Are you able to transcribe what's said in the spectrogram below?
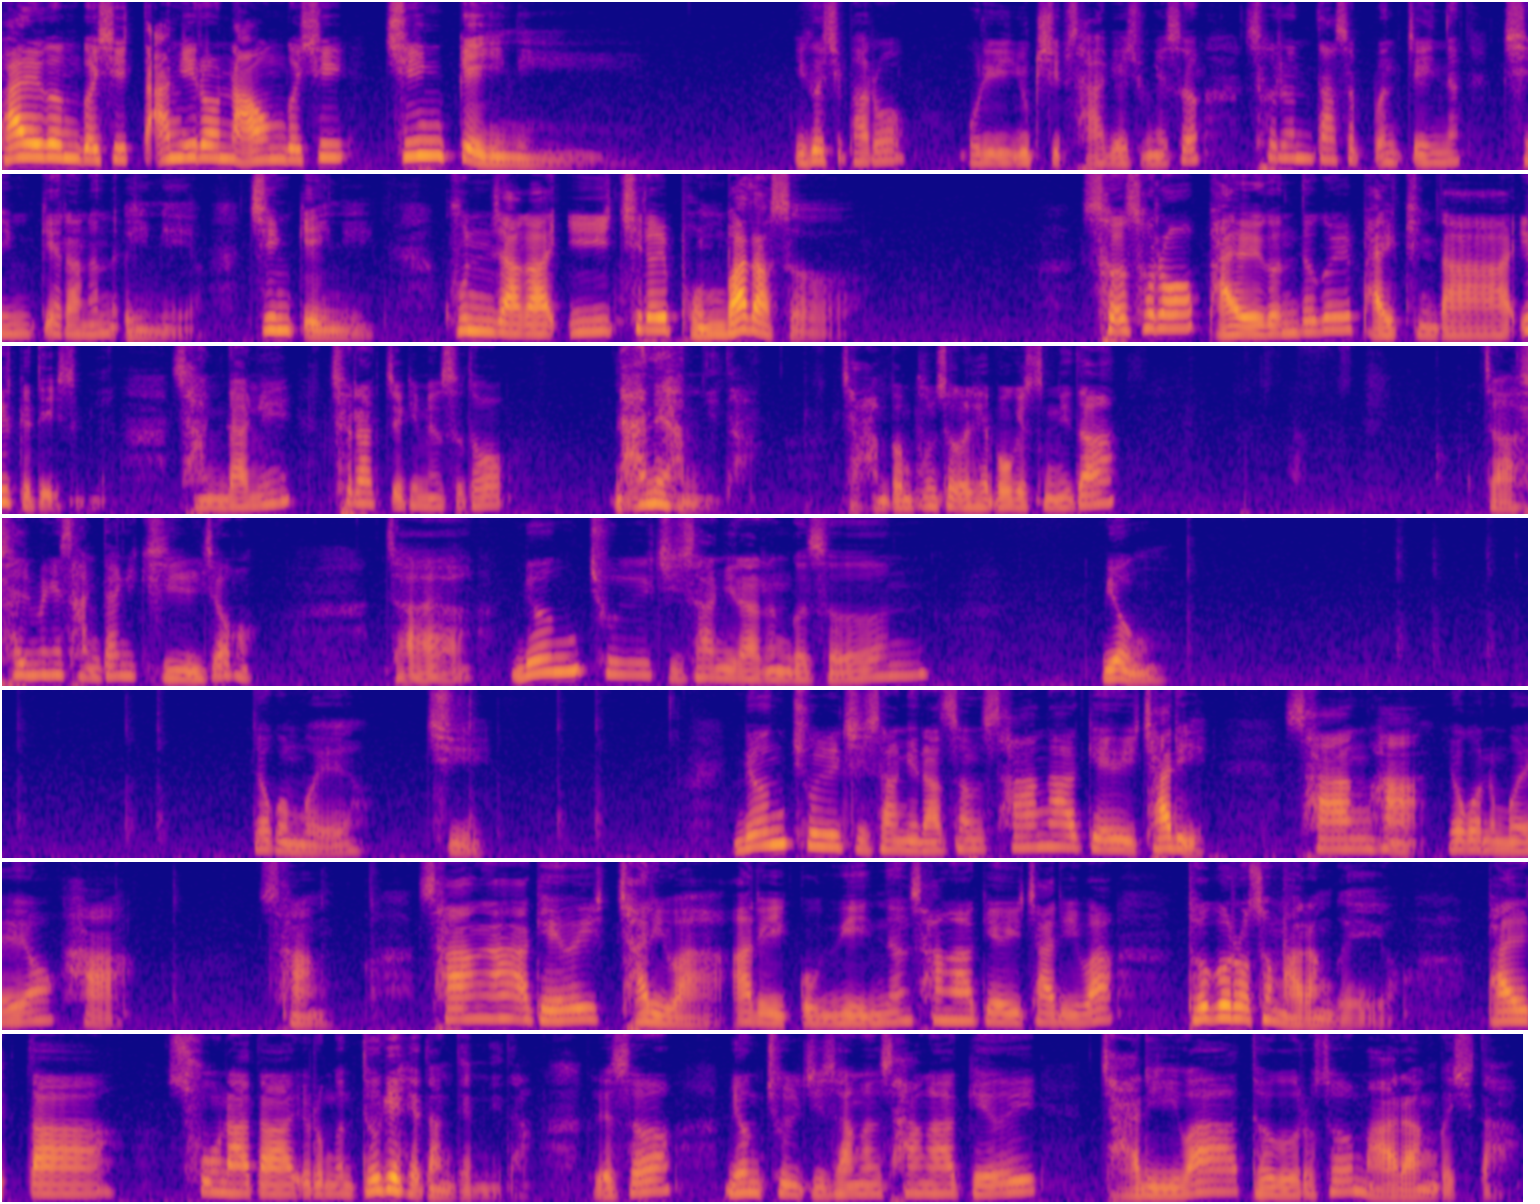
밝은 것이 땅 위로 나온 것이 진깨이니 이것이 바로 우리 64개 중에서 35번째 있는 진깨라는 의미예요. 진깨이니 군자가 이치를 본받아서 스스로 밝은 덕을 밝힌다 이렇게 돼 있습니다. 상당히 철학적이면서도 난해합니다. 자, 한번 분석을 해보겠습니다. 자, 설명이 상당히 길죠. 자, 명출지상이라는 것은 명. 요건 뭐예요? 지. 명출지상이라선 상하계의 자리. 상하. 요거는 뭐예요? 하. 상. 상하계의 자리와 아래 있고 위에 있는 상하계의 자리와 덕으로서 말한 거예요. 밝다, 순하다 이런 건 덕에 해당됩니다. 그래서 명출지상은 상하계의 자리와 덕으로서 말한 것이다.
